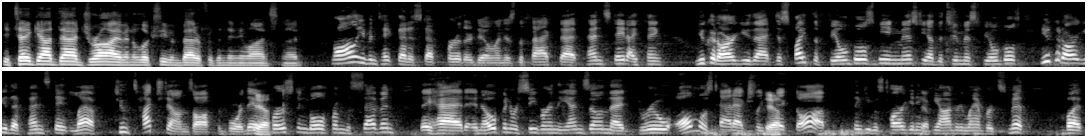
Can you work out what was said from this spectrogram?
you take out that drive, and it looks even better for the Nittany Lions tonight. Well, I'll even take that a step further, Dylan, is the fact that Penn State, I think, you could argue that despite the field goals being missed, you had the two missed field goals, you could argue that Penn State left two touchdowns off the board. They had Yeah. first and goal from the seven. They had an open receiver in the end zone that Drew almost had actually Yeah. picked off. I think he was targeting Yep. Keandre Lambert Smith. But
